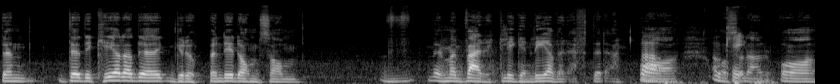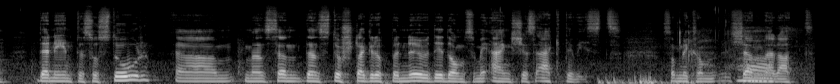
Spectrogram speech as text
den dedikerade gruppen, det är de som men verkligen lever efter det. Ja, och, och, okej. sådär. och den är inte så stor, ehm, men sen den största gruppen nu, det är de som är anxious activists. Som liksom känner att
